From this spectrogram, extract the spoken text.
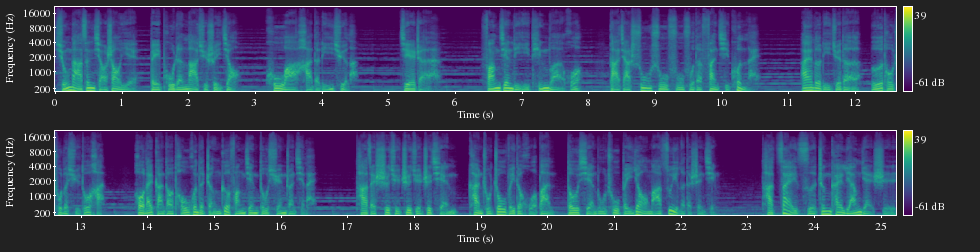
琼纳森小少爷被仆人拉去睡觉，哭啊喊的离去了。接着，房间里挺暖和，大家舒舒服服的犯起困来。埃勒里觉得额头出了许多汗，后来感到头昏的整个房间都旋转起来。他在失去知觉之前，看出周围的伙伴都显露出被药麻醉了的神情。他再次睁开两眼时，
